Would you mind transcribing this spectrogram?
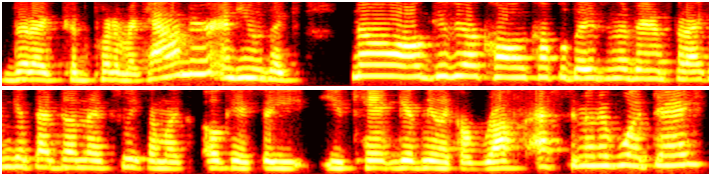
that I could put on my calendar?" And he was like, "No, I'll give you a call a couple days in advance, but I can get that done next week." I'm like, "Okay, so you you can't give me like a rough estimate of what day?"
